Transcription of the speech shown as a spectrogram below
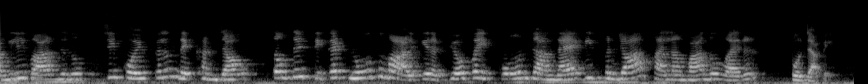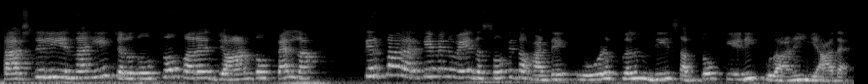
ਅਗਲੀ ਵਾਰ ਜਦੋਂ ਤੁਸੀਂ ਕੋਈ ਫਿਲਮ ਦੇਖਣ ਜਾਓ, ਤਾਂ ਉਸਦੀ ਟਿਕਟ ਨੂੰ ਸੰਭਾਲ ਕੇ ਰੱਖਿਓ ਭਈ ਕੌਣ ਜਾਣਦਾ ਹੈ ਕਿ 50 ਸਾਲਾਂ ਬਾਅਦ ਉਹ ਵਾਇਰਲ ਹੋ ਜਾਵੇ। ਅੱਜ ਦੇ ਲਈ ਇੰਨਾ ਹੀ। ਚਲੋ ਦੋਸਤੋ, ਪਰ ਜਾਣ ਤੋਂ ਪਹਿਲਾਂ ਕਿਰਪਾ ਕਰਕੇ ਮੈਨੂੰ ਇਹ ਦੱਸੋ ਕਿ ਤੁਹਾਡੇ ਕੋਲ ਫਿਲਮ ਦੀ ਸਭ ਤੋਂ ਕਿਹੜੀ ਪੁਰਾਣੀ ਯਾਦ ਹੈ?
